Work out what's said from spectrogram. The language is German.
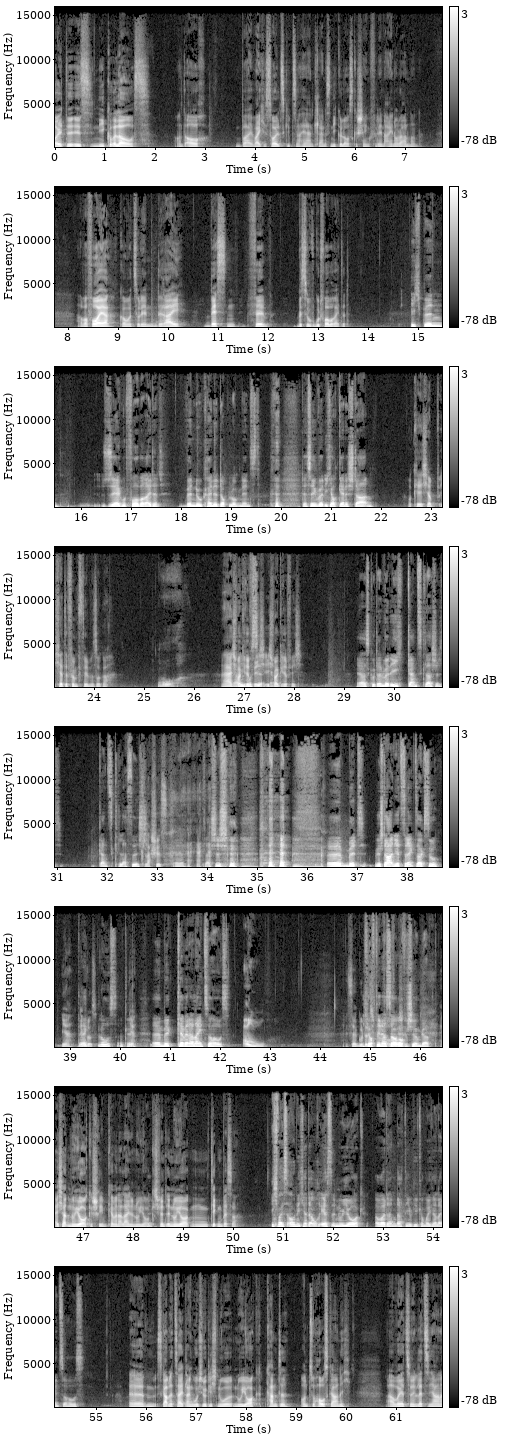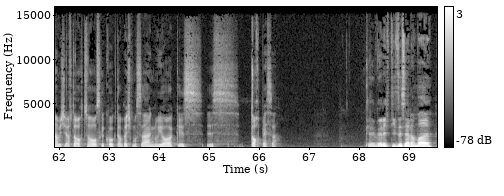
Heute ist Nikolaus. Und auch bei Weiches Holz gibt es nachher ein kleines Nikolausgeschenk für den einen oder anderen. Aber vorher kommen wir zu den drei besten Filmen. Bist du gut vorbereitet? Ich bin sehr gut vorbereitet, wenn du keine Doppelung nennst. Deswegen würde ich auch gerne starten. Okay, ich, hab, ich hätte fünf Filme sogar. Oh. Ja, ich Ja, war ich griffig. ja- ich war griffig. Ja, ist gut. Dann würde ich ganz klassisch, ganz klassisch, Klasches. äh, klassisch äh, mit, wir starten jetzt direkt, sagst du? Ja, Direkt los. los, okay. Äh, mit Kevin allein zu Hause. Oh. Ist ja gut, ich hoffe, den fünf hast du auch auf dem Schirm gehabt. Ja, ich habe New York geschrieben. Kevin alleine New York. Ja. Ich finde in New York einen Ticken besser. Ich weiß auch nicht, ich hatte auch erst in New York, aber dann dachte ich, okay, komm mal ich allein zu Hause. Ähm, es gab eine Zeit lang, wo ich wirklich nur New York kannte und zu Hause gar nicht. Aber jetzt in den letzten Jahren habe ich öfter auch zu Hause geguckt, aber ich muss sagen, New York ist, ist doch besser. Okay, werde ich dieses Jahr nochmal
